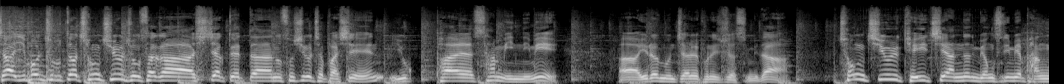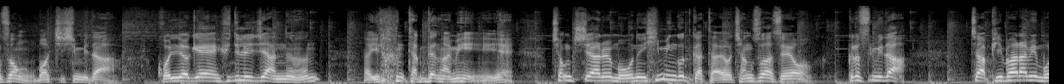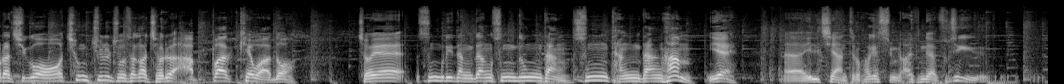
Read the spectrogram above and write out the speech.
자, 이번 주부터 청취율 조사가 시작됐다는 소식을 접하신 6832님이 아, 이런 문자를 보내주셨습니다. 청취율 개의치 않는 명수님의 방송 멋지십니다. 권력에 휘둘리지 않는 아, 이런 당당함이 예, 청취자를 모으는 힘인 것 같아요. 장수하세요. 그렇습니다. 자, 비바람이 몰아치고 청취율 조사가 저를 압박해 와도 저의 승부리당당 숭둥당 숭당당함 예 아, 잃지 않도록 하겠습니다. 아 근데 솔직히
